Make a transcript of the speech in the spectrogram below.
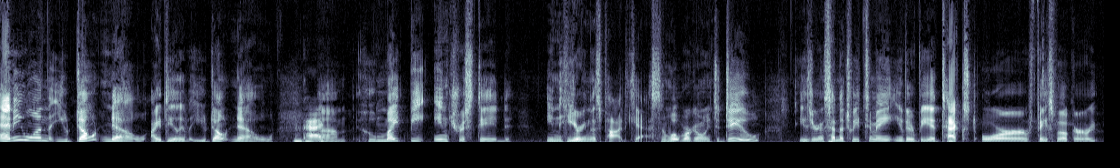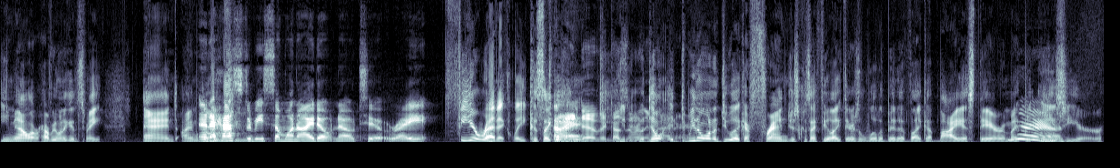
anyone that you don't know, ideally that you don't know, Okay. um, who might be interested in hearing this podcast. And what we're going to do is you're going to send the tweet to me, either via text or Facebook or email or however you want to get it to me. And I'm and it has to be someone I don't know too, right? Theoretically because like Kind of, it doesn't we really don't we don't want to do like a friend just because I feel like there's a little bit of like a bias there. It might Yeah. be easier,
